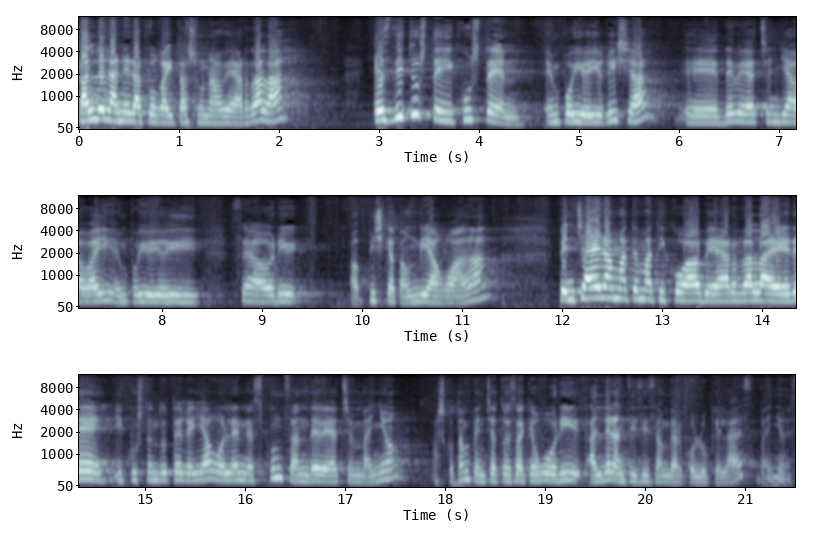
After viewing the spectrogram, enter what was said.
talde lanerako gaitasuna behar dela, ez dituzte ikusten enpoioi gisa, e, DBH-en ja bai, enpoioi zea hori pixka eta handiagoa da, pentsaera matematikoa behar dela ere ikusten dute gehiago lehen hezkuntzan DBH-en baino, askotan pentsatu ezakegu hori alderantziz izan beharko lukela, ez? Baino ez.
